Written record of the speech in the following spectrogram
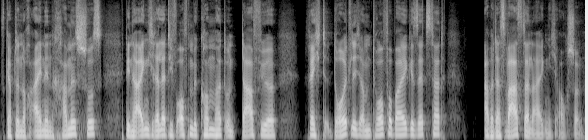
Es gab dann noch einen Chames-Schuss, den er eigentlich relativ offen bekommen hat und dafür recht deutlich am Tor vorbeigesetzt hat. Aber das war es dann eigentlich auch schon.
